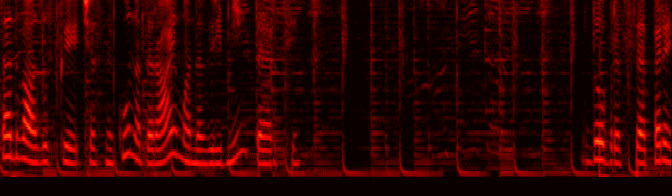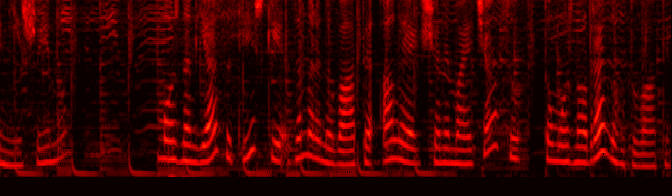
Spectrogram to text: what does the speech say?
та два зубки часнику натираємо на дрібній терці. Добре все перемішуємо. Можна м'ясо трішки замаринувати, але якщо немає часу, то можна одразу готувати.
